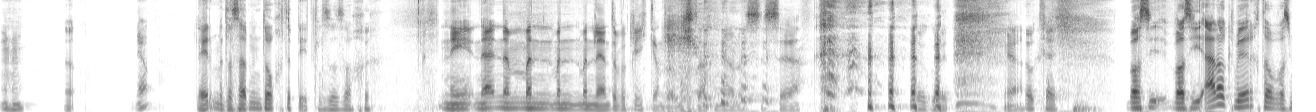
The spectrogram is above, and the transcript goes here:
Mhm. Ja. ja. Lernt man das eben im Doktortitel, so Sachen? Nee, nee man, man, man lernt da wirklich ganz andere Sachen. ja, das ist äh so gut. ja. Okay. Was ich, was ich auch noch gemerkt habe, was,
